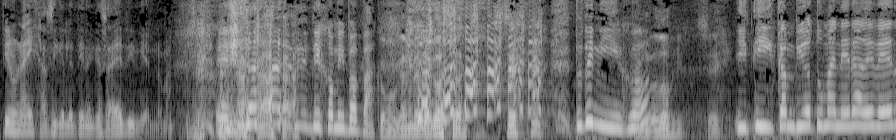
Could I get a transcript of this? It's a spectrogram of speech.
tiene una hija, así que le tiene que saber ir bien nomás. Eh, Dijo mi papá. Como cambia la cosa. Sí. ¿Tú tenías hijo? Tengo dos. Sí. Y, y cambió tu manera de ver,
